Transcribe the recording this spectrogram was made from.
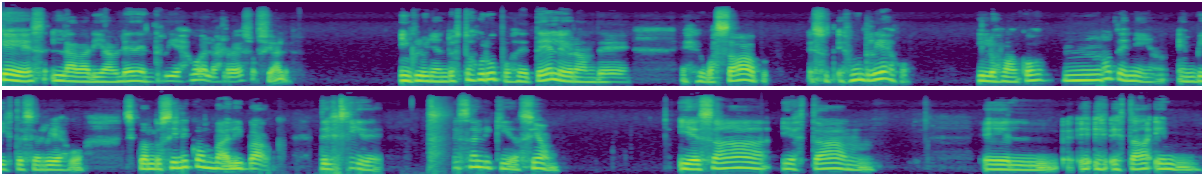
que es la variable del riesgo de las redes sociales, incluyendo estos grupos de Telegram, de WhatsApp. Eso es un riesgo. Y los bancos no tenían en vista ese riesgo. Cuando Silicon Valley Bank decide esa liquidación y, esa, mm, e, e, está en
